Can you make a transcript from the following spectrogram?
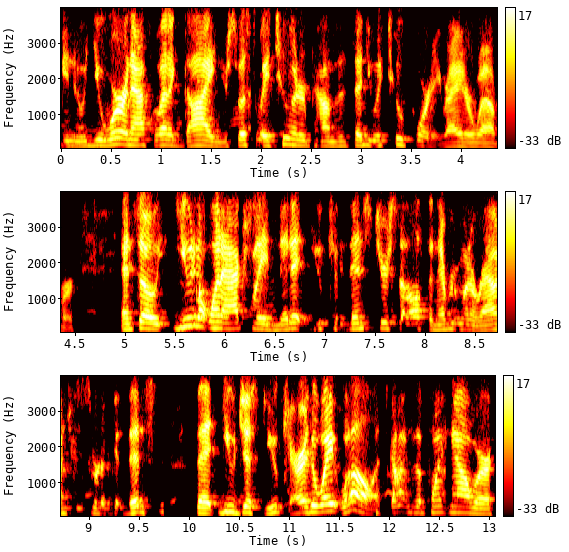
you know, you were an athletic guy and you're supposed to weigh 200 pounds. Instead, you weigh 240, right? Or whatever. And so you don't want to actually admit it. You convinced yourself and everyone around you sort of convinced that you just, you carry the weight well. It's gotten to the point now where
